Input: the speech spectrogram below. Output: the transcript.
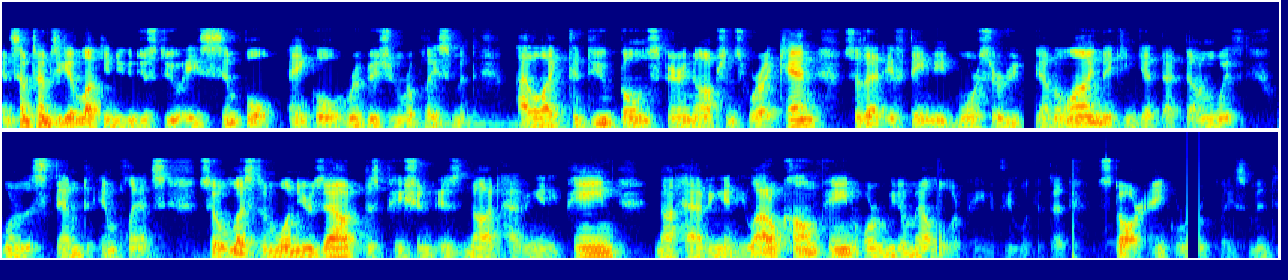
And sometimes you get lucky and you can just do a simple ankle revision replacement. I like to do bone sparing options where I can so that if they need more surgery down the line, they can get that done with one of the stemmed implants. So less than one years out, this patient is not having any pain, not having any lateral column pain or medial malleolar pain. If you look at that STAR ankle replacement,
